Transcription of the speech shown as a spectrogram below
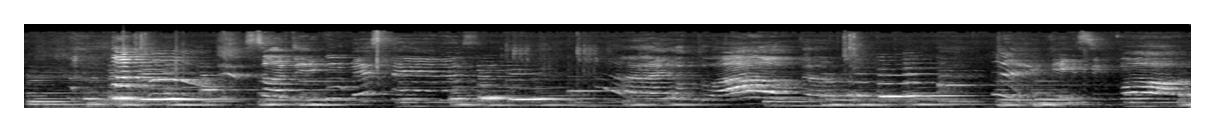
Só digo besteiras. Ai, eu tô alta. Ai, Quem se importa?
